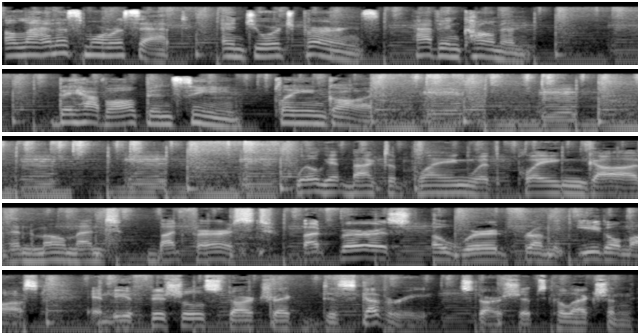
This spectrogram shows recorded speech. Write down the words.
Alanis Morissette, and George Burns have in common? They have all been seen playing God. We'll get back to playing with playing God in a moment, but first, But first, a word from Eaglemoss and the official Star Trek Discovery Starships collection.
